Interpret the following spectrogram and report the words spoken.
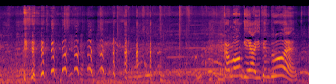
Come on, girl, you can do it.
